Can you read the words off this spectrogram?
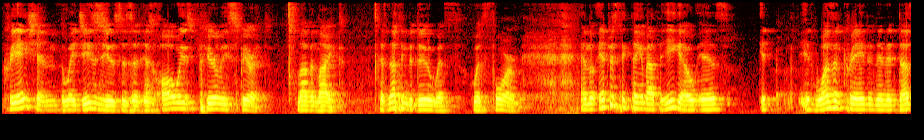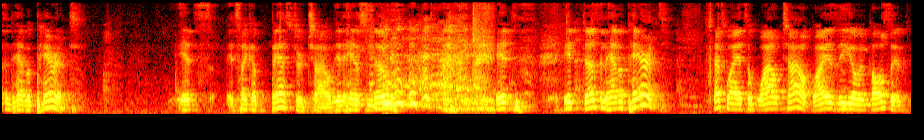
creation, the way Jesus uses it, is always purely spirit, love and light has nothing to do with, with form. And the interesting thing about the ego is it, it wasn't created and it doesn't have a parent. It's, it's like a bastard child. It has no... it, it doesn't have a parent. That's why it's a wild child. Why is ego impulsive?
